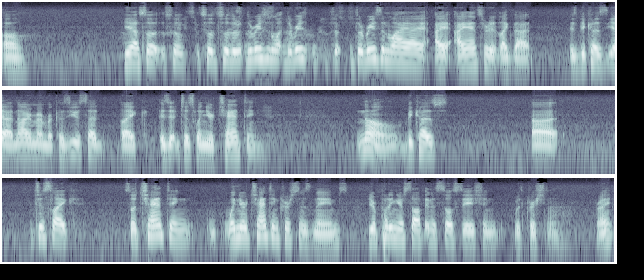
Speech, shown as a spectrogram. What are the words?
Oh. Yeah, so so so so the, the reason why the reason the, the reason why I, I I answered it like that is because yeah now I remember because you said like is it just when you're chanting? Yeah. No, because uh, just like so chanting when you're chanting Krishna's names, you're putting yourself in association with Krishna, right?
